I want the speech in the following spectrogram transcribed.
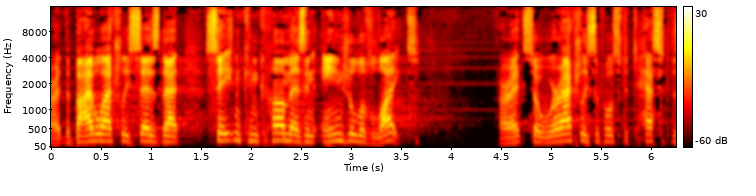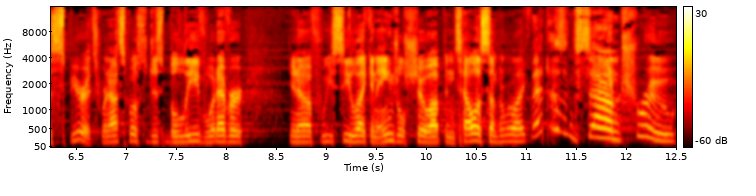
All right? The Bible actually says that Satan can come as an angel of light. All right? So we're actually supposed to test the spirits. We're not supposed to just believe whatever, you know, if we see like an angel show up and tell us something, we're like, that doesn't sound true.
